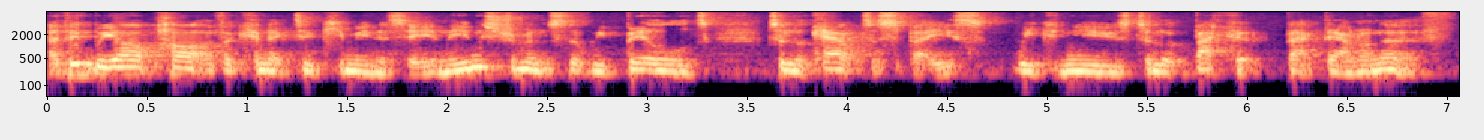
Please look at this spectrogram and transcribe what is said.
I think we are part of a connected community, and the instruments that we build to look out to space, we can use to look back at back down on Earth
